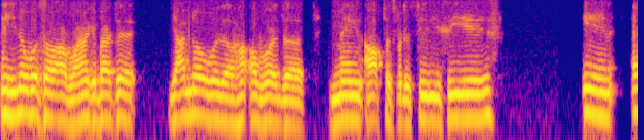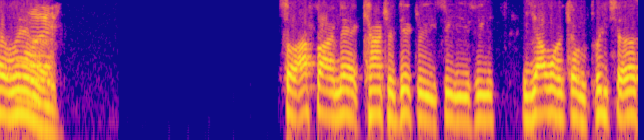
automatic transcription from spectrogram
And you know what's so ironic about that? Y'all know where the uh, where the main office for the CDC is in Atlanta. So I find that contradictory, CDC. Y'all want to come preach to us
